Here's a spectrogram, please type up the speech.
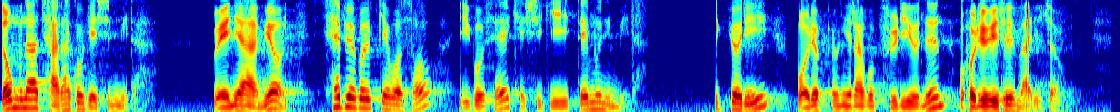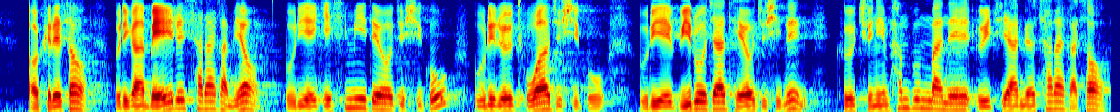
너무나 잘하고 계십니다. 왜냐하면 새벽을 깨워서 이곳에 계시기 때문입니다. 특별히 월요병이라고 불리우는 월요일을 말이죠. 어, 그래서 우리가 매일을 살아가며 우리에게 힘이 되어 주시고 우리를 도와주시고 우리의 위로자 되어 주시는 그 주님 한 분만을 의지하며 살아가서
